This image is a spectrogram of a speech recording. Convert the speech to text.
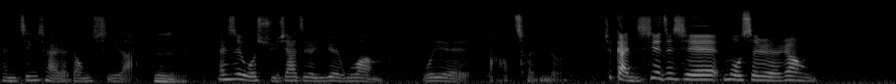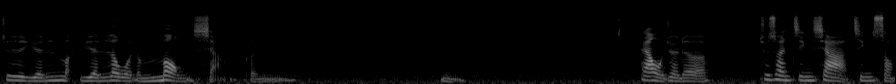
很精彩的东西啦。嗯，但是我许下这个愿望，我也达成了，就感谢这些陌生人，让就是圆圆了我的梦想，跟嗯，让我觉得就算惊吓惊悚，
